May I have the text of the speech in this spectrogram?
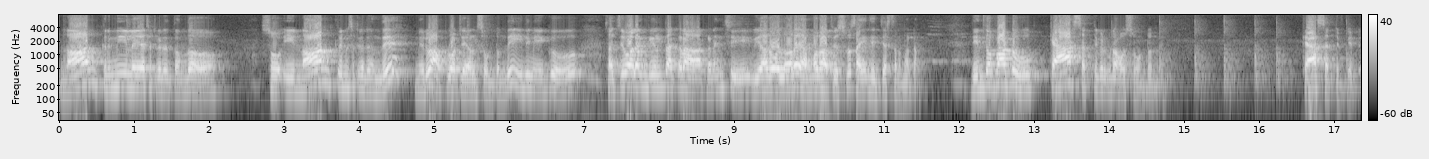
non creamy layer certificate ఎంత ఉందో సో ఈ నాన్ క్రిమి సర్టిఫికేట్ ఉంది మీరు అప్లోడ్ చేయాల్సి ఉంటుంది. ఇది మీకు సచివాలయంకి వెళ్తే అక్కడ అక్కడ నుంచి విఆర్ఓ ద్వారా ఎంఆర్ ఆఫీస్లో సైన్ ఇచ్చేస్తారు అనమాట దీంతో పాటు క్యాస్ట్ సర్టిఫికేట్ కూడా అవసరం ఉంటుంది. Caste certificate.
